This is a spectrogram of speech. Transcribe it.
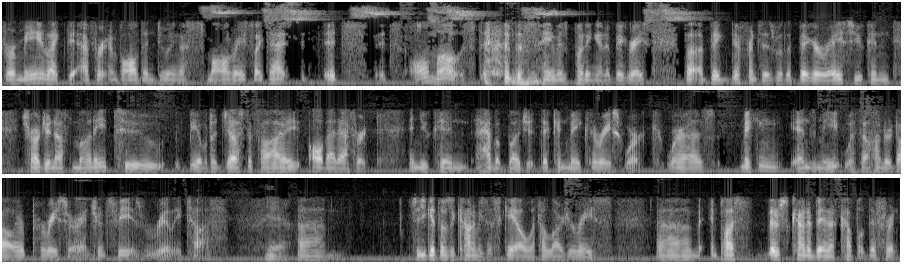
for me, like the effort involved in doing a small race like that, it's it's almost the same as putting in a big race. But a big difference is with a bigger race, you can charge enough money to be able to justify all that effort, and you can have a budget that can make the race work. Whereas making ends meet with a hundred dollar per racer entrance fee is really tough. Yeah. Um, so you get those economies of scale with a larger race. Um, and plus, there's kind of been a couple different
